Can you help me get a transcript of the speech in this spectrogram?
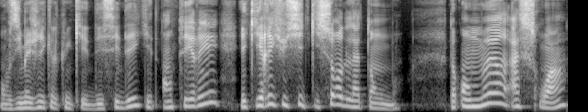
On vous imaginez quelqu'un qui est décédé, qui est enterré, et qui ressuscite, qui sort de la tombe. Donc on meurt à soi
